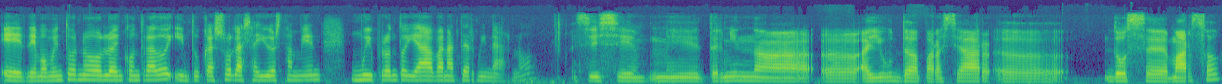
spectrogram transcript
de momento no lo ha encontrado y en tu caso las ayudas también muy pronto ya van a terminar, ¿no? Sí, sí, me termina ayuda para hacer 12 de marzo.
